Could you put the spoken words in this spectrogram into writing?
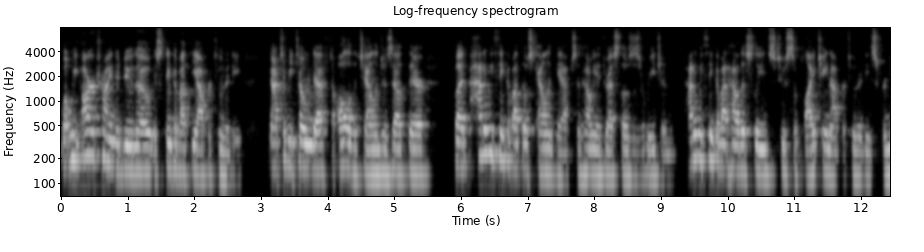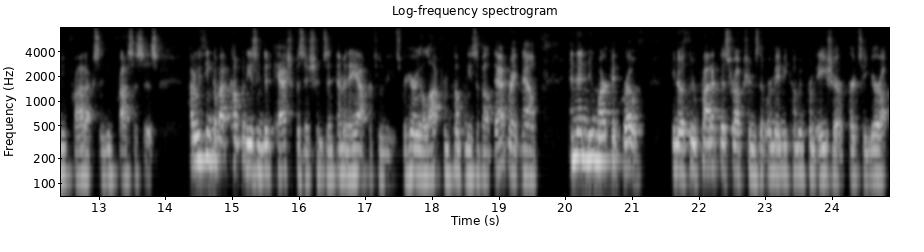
What we are trying to do, though, is think about the opportunity, not to be tone deaf to all of the challenges out there, but how do we think about those talent gaps and how we address those as a region? How do we think about how this leads to supply chain opportunities for new products and new processes? How do we think about companies in good cash positions and M&A opportunities? We're hearing a lot from companies about that right now. And then new market growth, you know, through product disruptions that were maybe coming from Asia or parts of Europe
